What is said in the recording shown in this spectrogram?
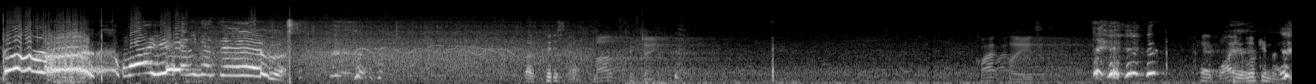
Why are you hitting it there? like piss now. Love 15. Quiet, please. Kev, why are you looking at me?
